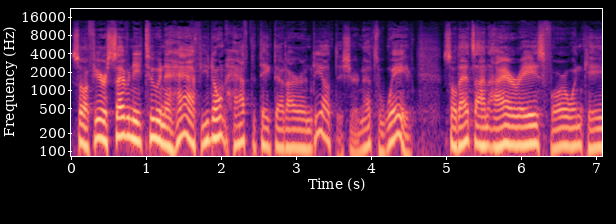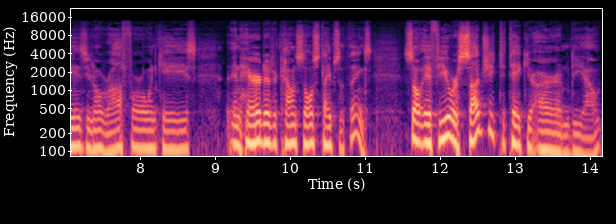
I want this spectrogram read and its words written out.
So if you're 72 and a half, you don't have to take that RMD out this year, and that's waived. So that's on IRAs, 401ks, you know, Roth 401ks, inherited accounts, those types of things. So if you were subject to take your RMD out,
